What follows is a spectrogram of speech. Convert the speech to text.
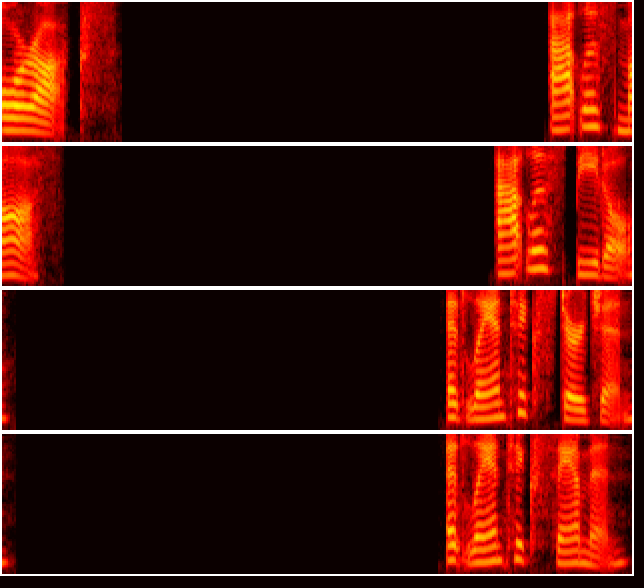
Aurochs. Atlas Moth. Atlas Beetle. Atlantic Sturgeon. Atlantic Salmon.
